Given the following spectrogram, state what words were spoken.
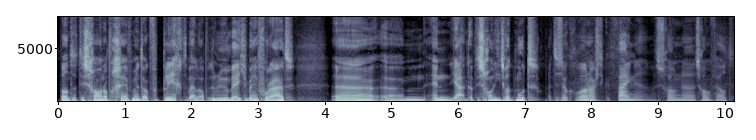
Want het is gewoon op een gegeven moment ook verplicht. Wij lopen er nu een beetje mee vooruit. Eh, ehm, en ja, dat is gewoon iets wat moet. Het is ook gewoon hartstikke fijn, hè? Schoon, schoon veld.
